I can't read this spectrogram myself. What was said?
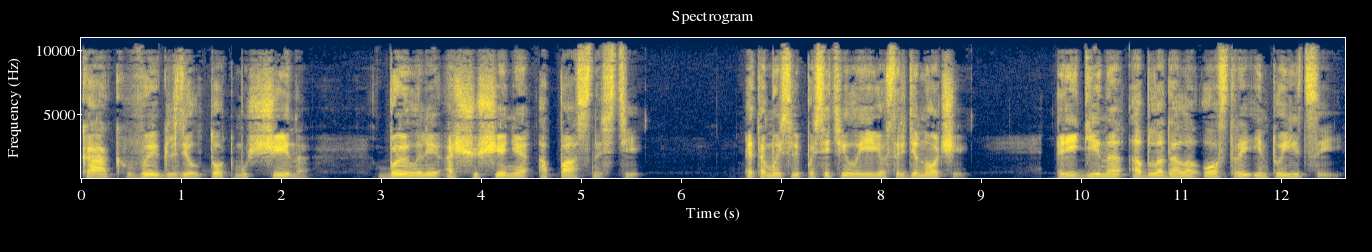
Как выглядел тот мужчина? Было ли ощущение опасности? Эта мысль посетила ее среди ночи. Регина обладала острой интуицией.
